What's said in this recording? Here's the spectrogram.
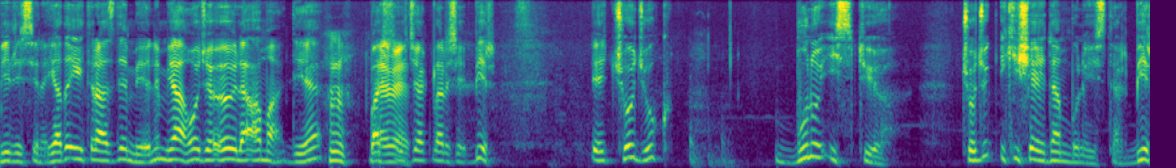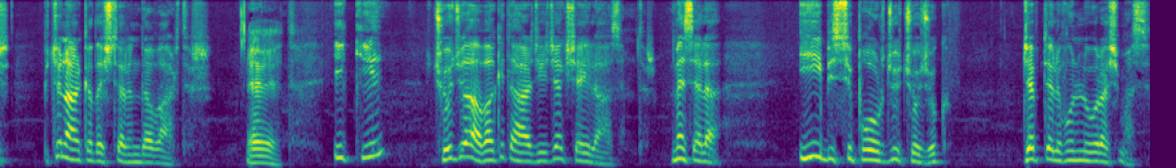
birisine ya da itiraz demeyelim ya hoca öyle ama diye Hı, başlayacakları şey. Bir, e, çocuk bunu istiyor. Çocuk iki şeyden bunu ister. Bir, bütün arkadaşlarında vardır. Evet. İki, çocuğa vakit harcayacak şey lazımdır. Mesela iyi bir sporcu çocuk cep telefonuyla uğraşmaz.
